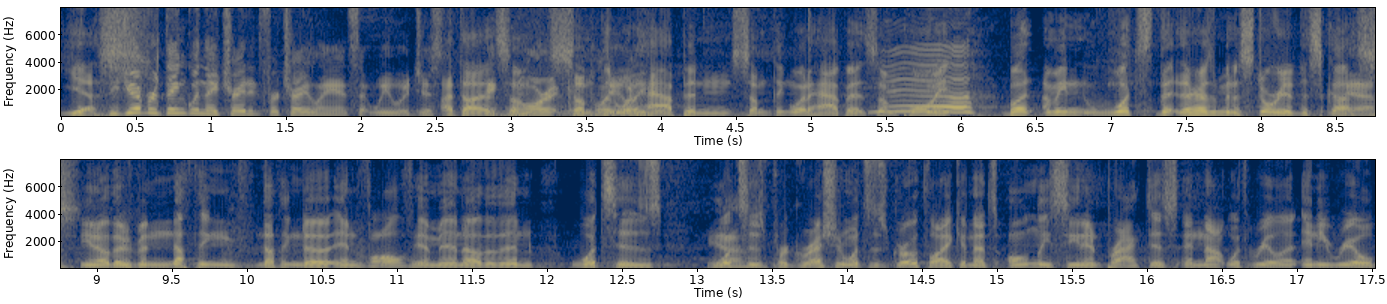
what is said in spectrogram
Yes. Did you ever think when they traded for Trey Lance that we would just I thought some, ignore it something completely? would happen. Something would happen at some Yeah. point. But I mean, what's the, there hasn't been a story to discuss. Yeah. You know, there's been nothing, nothing to involve him in other than what's his, what's his progression, what's his growth like, and that's only seen in practice and not with real any real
